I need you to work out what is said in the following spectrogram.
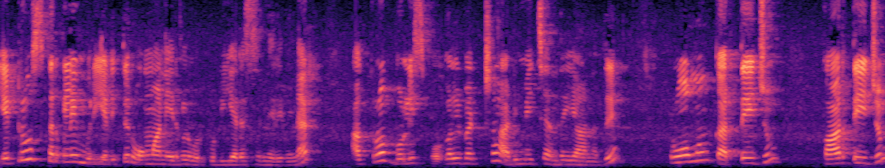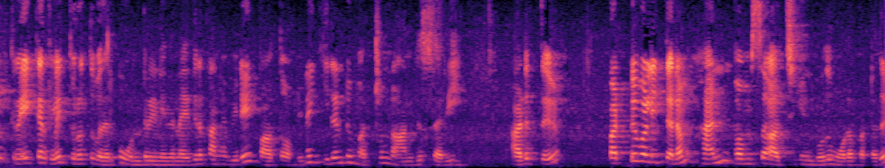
எட்ரோஸ்கர்களை முறியடித்து ரோமானியர்கள் ஒரு குடியரசு நிறுவினர். அக்ரோபோலிஸ் புகழ்பெற்ற அடிமைச் சந்தையானது ரோமும் கர்த்தேஜும் கார்த்தேஜும் கிரேக்கர்களை துரத்துவதற்கு ஒன்றிணைந்தன. இதற்கான விடை பார்த்தோம் அப்படின்னா இரண்டு மற்றும் நான்கு சரி. அடுத்து பட்டு வழித்தடம் ஹன் வம்ச ஆட்சியின் போது மூடப்பட்டது.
